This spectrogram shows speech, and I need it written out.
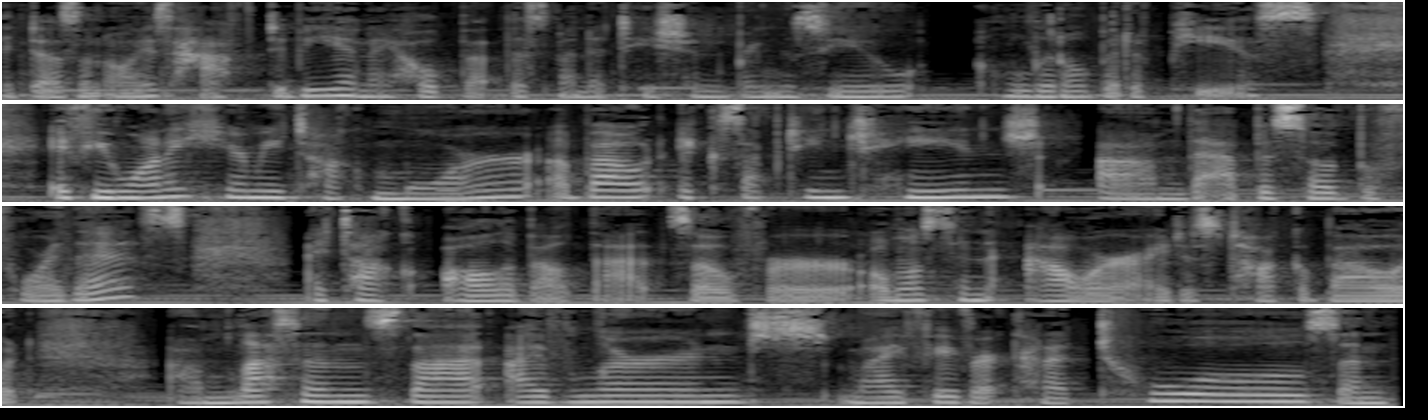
it doesn't always have to be. And I hope that this meditation brings you a little bit of peace. If you want to hear me talk more about accepting change, um, the episode before this, I talk all about that. So for almost an hour, I just talk about um, lessons that I've learned, my favorite kind of tools, and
